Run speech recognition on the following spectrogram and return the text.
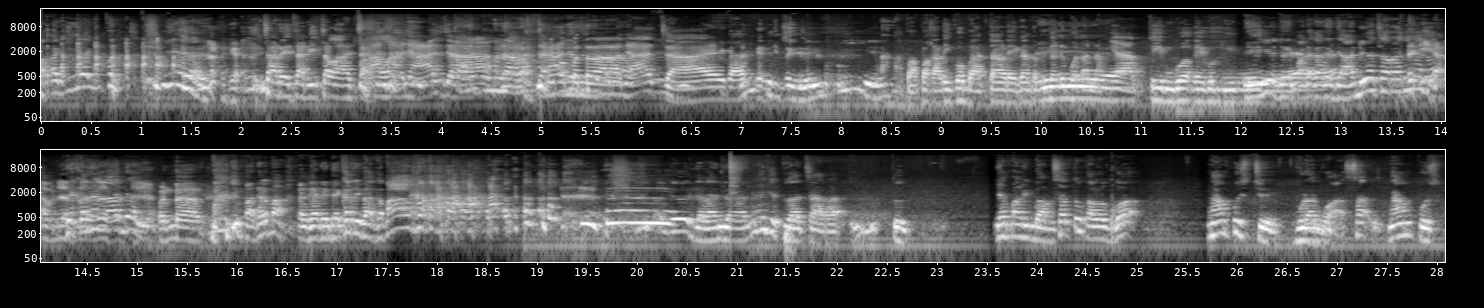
bahagia gitu. Iya. Cari-cari celah celahnya aja. Cari pembenarannya aja ya kan? Gitu iya Ah, apa apa kali gue batal ya kan? Tapi kan buat Iya. anak yatim gue kayak begini. Iya daripada kagak jadi acaranya. Iya, bener, Dekornya nggak ada. benar Padahal mah kagak ada dekor juga gak apa-apa. Aduh, jalan-jalan aja tuh acara. Itu. Yang paling bangsa tuh kalau gua ngampus cuy, bulan puasa ngampus.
